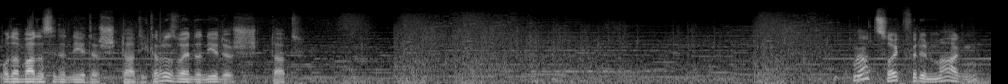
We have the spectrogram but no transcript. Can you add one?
Oder war das in der Nähe der Stadt? Ich glaube, das war in der Nähe der Stadt. Na, Zeug für den Magen.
